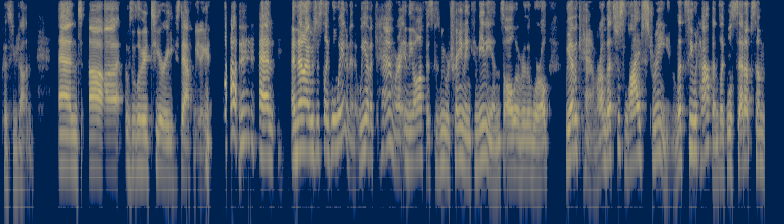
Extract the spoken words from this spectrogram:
because you're done." And uh, it was a very teary staff meeting. and and then I was just like, "Well, wait a minute. We have a camera in the office because we were training comedians all over the world. We have a camera. Let's just live stream. Let's see what happens. Like we'll set up some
